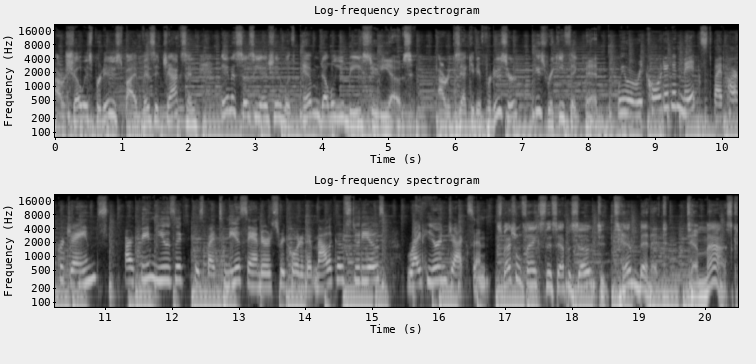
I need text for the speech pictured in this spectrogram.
Our show is produced by Visit Jackson in association with MWB Studios. Our executive producer is Rickey Thigpen. We were recorded and mixed by Parker James. Our theme music is by Tania Sanders, recorded at Malaco Studios right here in Jackson. Special thanks this episode to Tim Bennett, Tim Mask,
